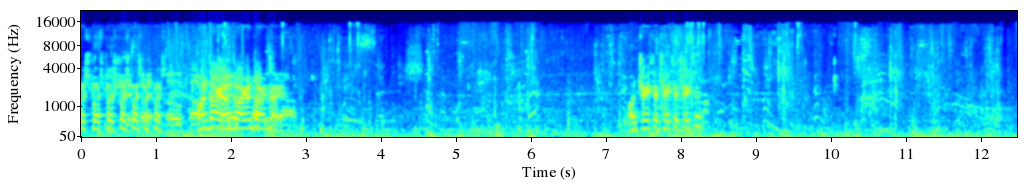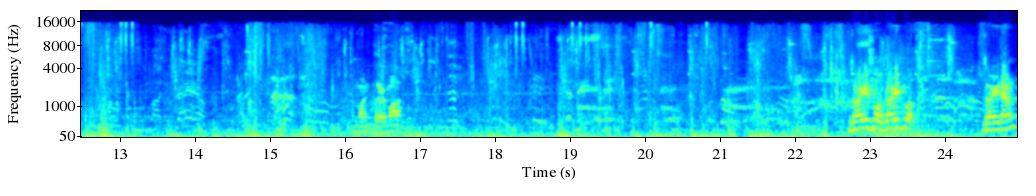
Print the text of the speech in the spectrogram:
Push, push, push, push, push, push, push. oh, On Zarya, on Zarya, on Zarya, on Zarya. On Tracer, Tracer, Tracer. Come on, clear him off. Zarya's low, Zarya's low. Zarya down.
